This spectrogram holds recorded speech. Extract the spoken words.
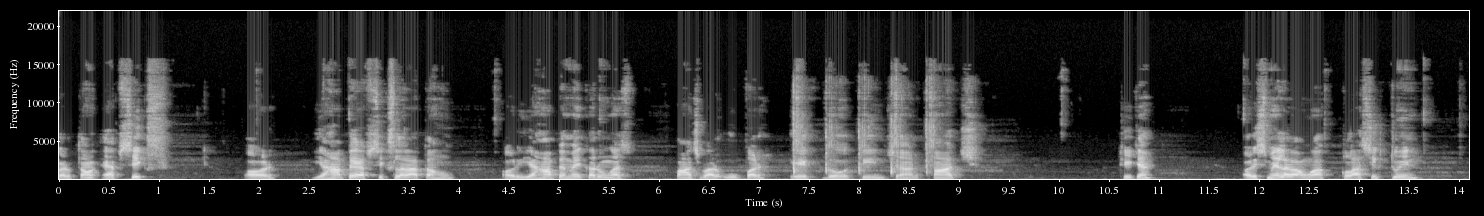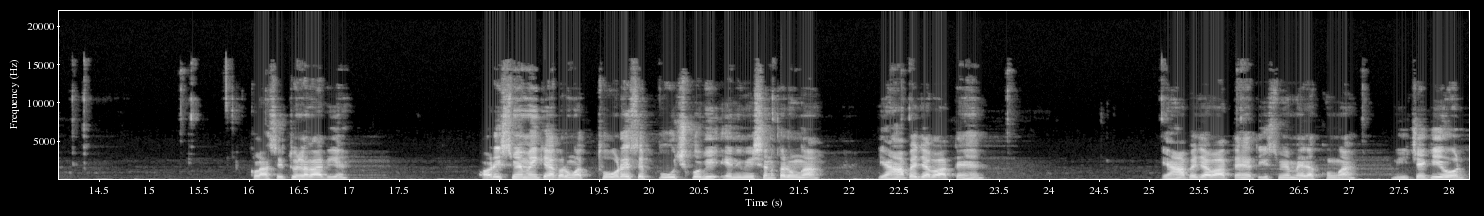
करता हूँ F6 और यहाँ पे F6 लगाता हूँ और यहाँ पे मैं करूँगा पाँच बार ऊपर। एक, दो, तीन, चार, पाँच। ठीक है? और इसमें लगाऊँगा क्लासिक ट्विन क्लासिक ट्विन लगा दिए और इसमें मैं क्या करूँगा, थोड़े से पूछ को भी एनिमेशन करूँगा। यहाँ पे जब आते हैं, यहाँ पे जब आते हैं तो इसमें मैं रखूँगा, नीचे की ओर,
